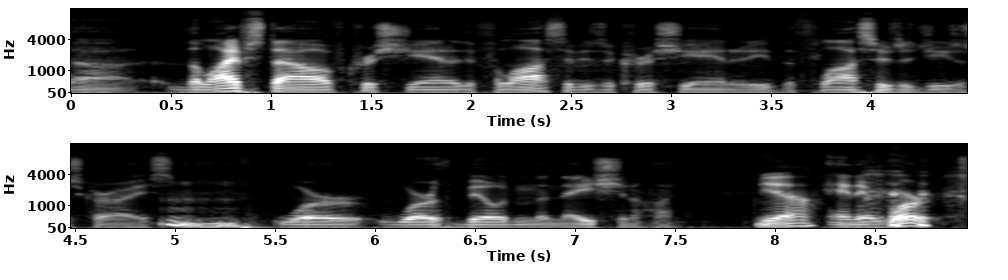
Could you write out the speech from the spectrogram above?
uh, the lifestyle of Christianity, the philosophies of Christianity, the philosophies of Jesus Christ Mm-hmm. were worth building a nation on, Yeah. and it worked.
